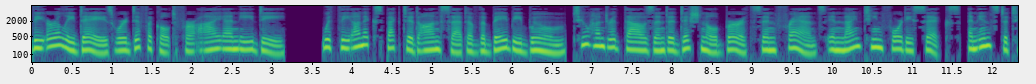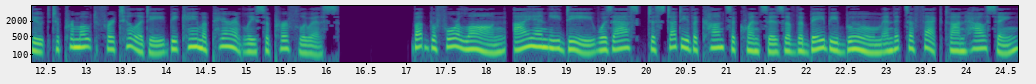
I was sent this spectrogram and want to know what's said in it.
The early days were difficult for INED. With the unexpected onset of the baby boom 200,000 additional births in France in 1946, an institute to promote fertility became apparently superfluous. But before long, INED was asked to study the consequences of the baby boom and its effect on housing,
